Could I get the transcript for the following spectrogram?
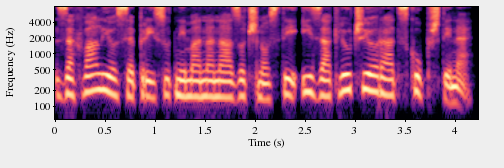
zahvalio se prisutnima na nazočnosti i zaključio rad skupštine.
